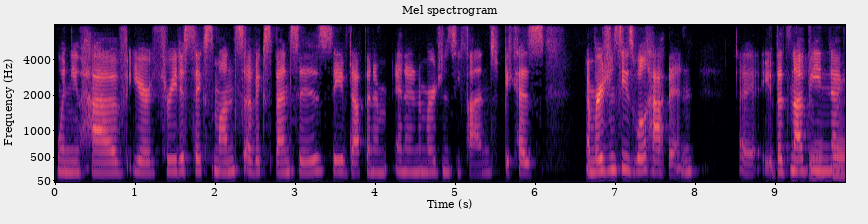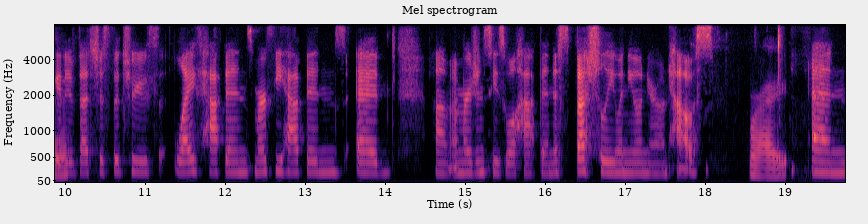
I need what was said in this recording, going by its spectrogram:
when you have your three to six months of expenses saved up in, a, in an emergency fund, because emergencies will happen. Uh, that's not being mm-hmm. negative, that's just the truth. Life happens, Murphy happens, and um, emergencies will happen, especially when you own your own house. Right. And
